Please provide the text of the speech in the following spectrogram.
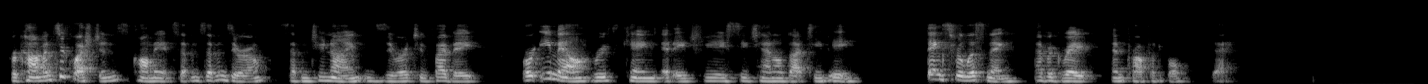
For comments or questions, call me at 770 729 0258 or email Ruth King at hvacchannel.tv. Thanks for listening. Have a great and profitable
